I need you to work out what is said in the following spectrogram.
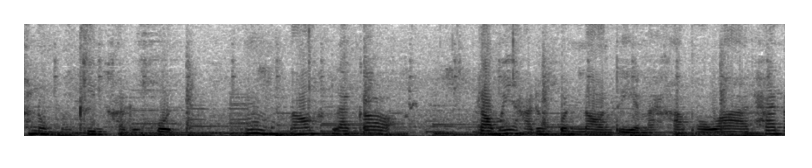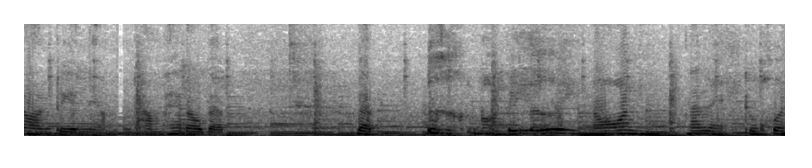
ขนมมากินค่ะทุกคน อืมเนาะแล้วก็เราไม่อยากให้ทุกคนนอนเรียนนะคะ เพราะว่าถ้านอนเรียนเนี่ยมันทำให้เราแบบแบบเออนอนไปเลยนอนนั่นแหละ ทุกคน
